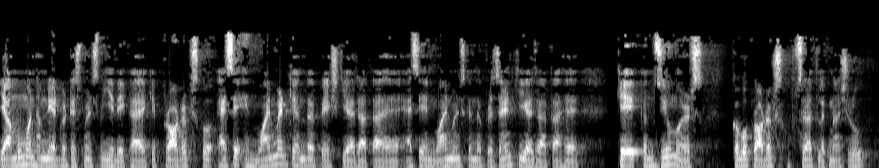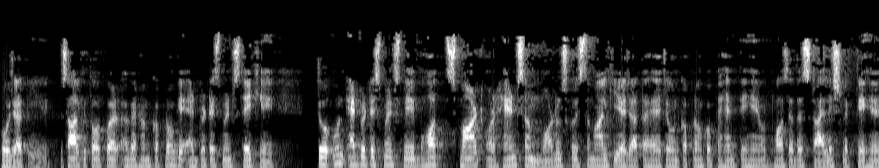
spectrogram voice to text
یا عموماً ہم نے ایڈورٹیزمنٹس میں یہ دیکھا ہے کہ پروڈکٹس کو ایسے انوائرمنٹ کے اندر پیش کیا جاتا ہے ایسے انوائرمنٹس کے اندر پرزینٹ کیا جاتا ہے کہ کنزیومرس کو وہ پروڈکٹس خوبصورت لگنا شروع ہو جاتی ہیں مثال کے طور پر اگر ہم کپڑوں کے ایڈورٹیزمنٹس دیکھیں تو ان ایڈورٹائزمنٹس میں بہت اسمارٹ اور ہینڈسم ماڈلس کو استعمال کیا جاتا ہے جو ان کپڑوں کو پہنتے ہیں اور بہت زیادہ اسٹائلش لگتے ہیں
